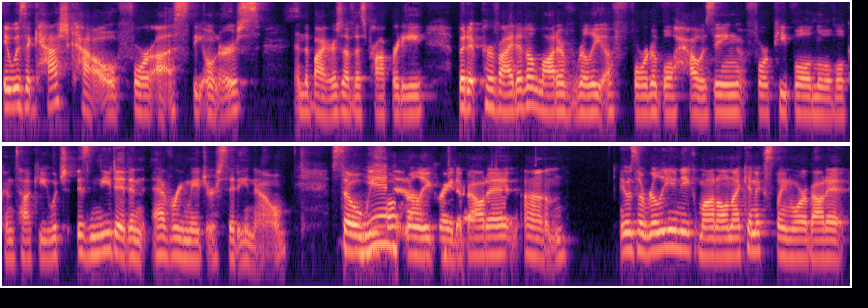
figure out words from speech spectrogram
it was a cash cow for us the owners and the buyers of this property, but it provided a lot of really affordable housing for people in Louisville, Kentucky, which is needed in every major city now. So we yeah. felt really great about it. Um, it was a really unique model, and I can explain more about it.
